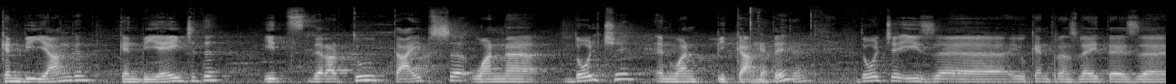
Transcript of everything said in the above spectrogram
can be young, can be aged. It's, there are two types, one uh, dolce and one piccante. Okay. Dolce is uh, you can translate as uh,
